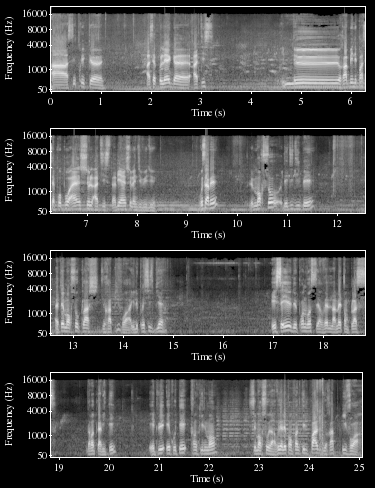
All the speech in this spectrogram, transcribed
à ses trucs, à ses collègues artistes. Ne ramène pas ses propos à un seul artiste, c'est-à-dire à un seul individu. Vous savez, Le morceau de Didi B est un morceau clash du rap ivoire. Il le précise bien. Essayez de prendre votre cervelle, la mettre en place dans votre cavité et puis écoutez tranquillement ce morceau-là. Vous allez comprendre qu'il parle du rap ivoire.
